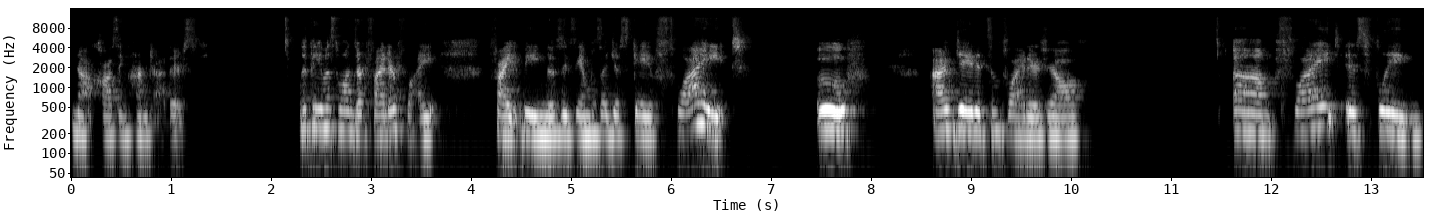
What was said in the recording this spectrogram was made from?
not causing harm to others. The famous ones are fight or flight. Fight being those examples I just gave. Flight, oof, I've dated some flighters, y'all. Um, flight is fleeing,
